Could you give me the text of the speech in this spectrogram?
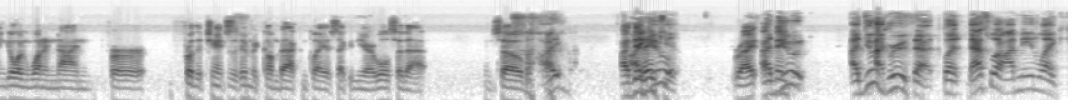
and going one and nine for for the chances of him to come back and play a second year. I will say that. And so I I think I do, right. I, I, think do I do agree with that, but that's what I mean. Like,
